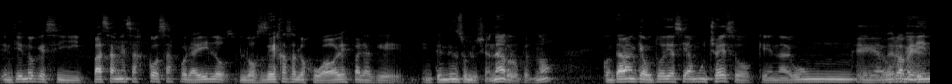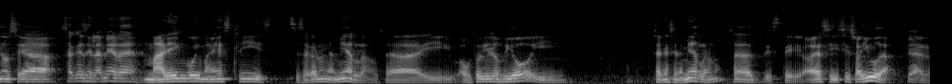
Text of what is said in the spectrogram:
entiendo que si pasan esas cosas por ahí, los, los dejas a los jugadores para que intenten solucionarlo, pues, ¿no? Contaban que Autori hacía mucho eso, que en algún, Sí, en algún camerino, sea, Sáquense la mierda. Marengo y Maestri se sacaron la mierda, o sea, y Autori los vio y sáquense la mierda, ¿no? O sea, este, a ver si, si eso ayuda, Claro.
